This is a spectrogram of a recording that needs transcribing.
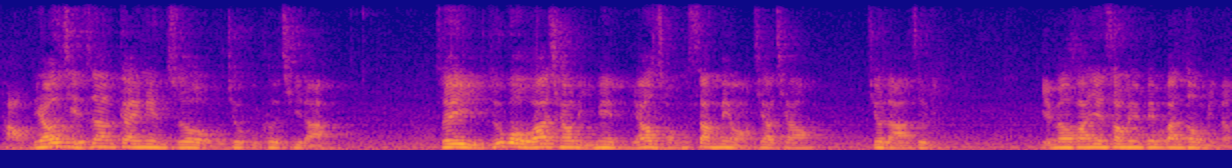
好，了解这样概念之后，我就不客气啦。所以如果我要敲里面，你要从上面往下敲，就拉这里。有没有发现上面变半透明了？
